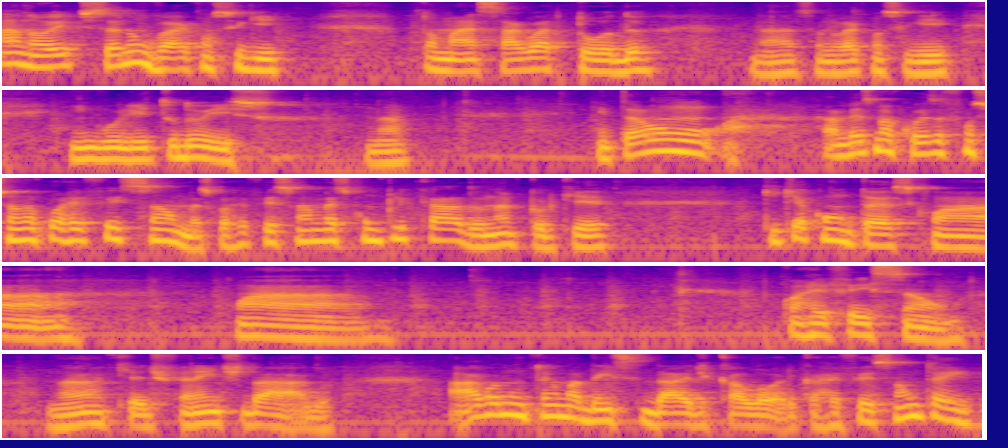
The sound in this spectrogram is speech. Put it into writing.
à noite você não vai conseguir tomar essa água toda, né? você não vai conseguir engolir tudo isso. Né? Então, a mesma coisa funciona com a refeição, mas com a refeição é mais complicado, né? porque o que, que acontece com a, com a com a refeição, né, que é diferente da água. A água não tem uma densidade calórica, a refeição tem.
